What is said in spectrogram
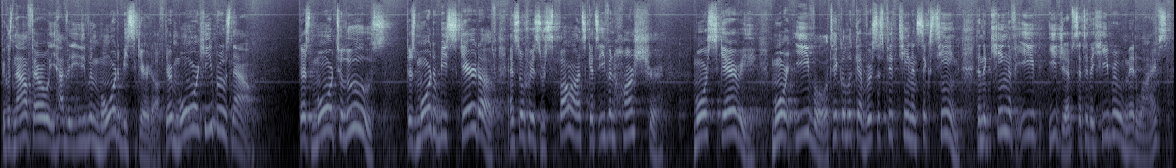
Because now Pharaoh you have even more to be scared of. There are more Hebrews now. There's more to lose. There's more to be scared of. And so his response gets even harsher, more scary, more evil. Take a look at verses 15 and 16. Then the king of Egypt said to the Hebrew midwives,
